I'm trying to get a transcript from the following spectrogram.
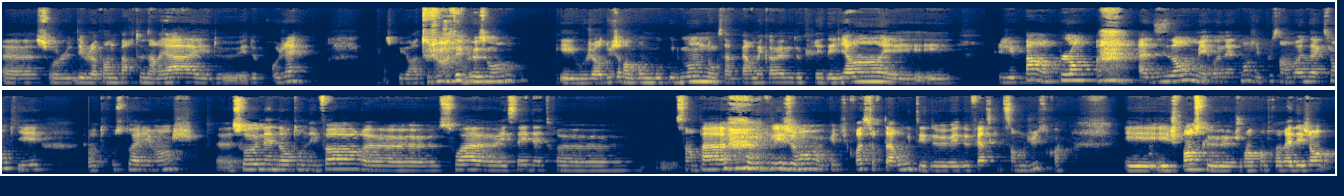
euh, sur le développement de partenariats et de, et de projets. Je pense qu'il y aura toujours des besoins. Et aujourd'hui, je rencontre beaucoup de monde, donc ça me permet quand même de créer des liens. Et, et j'ai pas un plan à 10 ans, mais honnêtement, j'ai plus un mode d'action qui est retrousse-toi les manches, sois honnête dans ton effort, soit essaye d'être sympa avec les gens que tu crois sur ta route et de, et de faire ce qui te semble juste, quoi. Et, et, je pense que je rencontrerai des gens,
